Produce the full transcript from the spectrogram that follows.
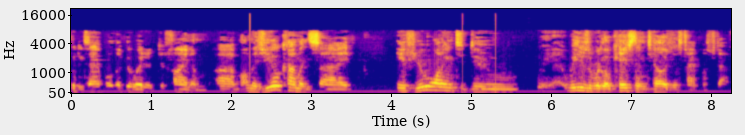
good example, a good way to define them. Um, on the GeoCommons side, if you're wanting to do, we use the word location intelligence type of stuff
